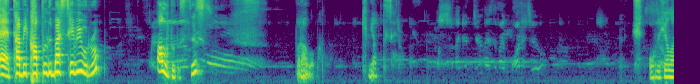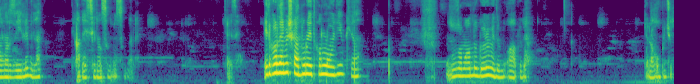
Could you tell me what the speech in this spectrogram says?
Evet tabii kaplanı ben seviyorum. Aldınız siz. Bravo. Kim yaptıysa. İşte oradaki yalanlar zehirli mi lan? Dikkat et seni ısırmasınlar. Neyse. Edgar demişken dur Edgar'la oynayayım ki ya. Uzun zamandır göremedim abimi. Gel abicim.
